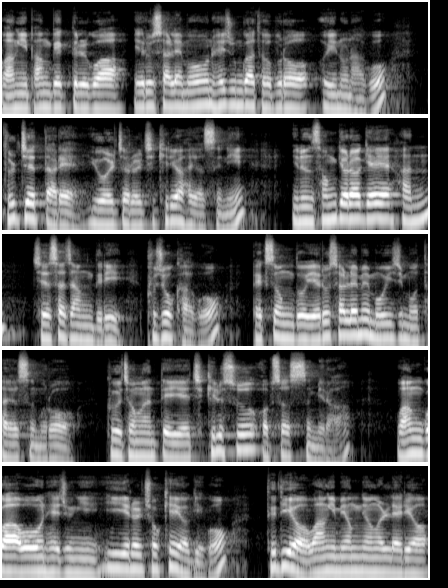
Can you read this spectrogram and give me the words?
왕이 방백들과 예루살렘 온 회중과 더불어 의논하고 둘째 달에 유월절을 지키려 하였으니 이는 성결하게 한 제사장들이 부족하고 백성도 예루살렘에 모이지 못하였으므로 그 정한 때에 지킬 수 없었음이라 왕과 온 회중이 이 일을 좋게 여기고 드디어 왕이 명령을 내려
